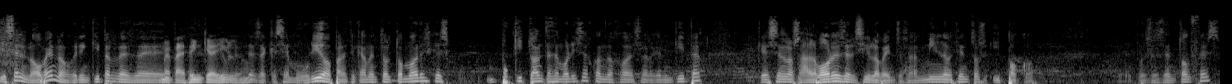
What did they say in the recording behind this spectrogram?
y es el noveno greenkeeper desde, me parece increíble, ¿no? desde que se murió prácticamente Alton Morris, que es un poquito antes de morirse es cuando dejó de ser greenkeeper, que es en los albores del siglo XX, o sea, en 1900 y poco. Pues desde entonces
